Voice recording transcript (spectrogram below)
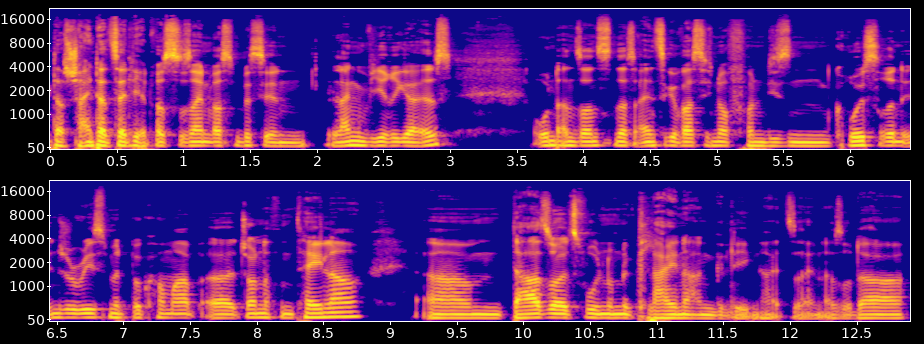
das scheint tatsächlich etwas zu sein, was ein bisschen langwieriger ist. Und ansonsten das Einzige, was ich noch von diesen größeren Injuries mitbekommen habe, äh, Jonathan Taylor, ähm, da soll es wohl nur eine kleine Angelegenheit sein. Also da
